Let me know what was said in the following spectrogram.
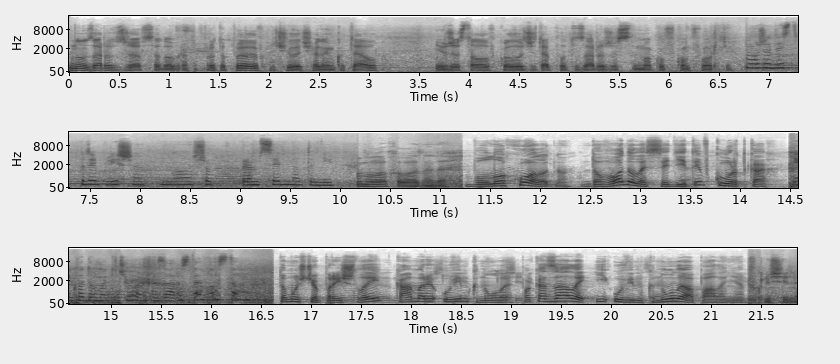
Ну зараз вже все добре. Протопили, включили ще один котел і вже стало в коледжі тепло, то зараз вже сидимо в комфорті. Може, десь потепліше, але щоб прям сильно, то ні. Було холодно, так. Да. Було холодно, доводилось сидіти в куртках, Як ви думаєте, чого вже зараз тепло стало? тому що прийшли, камери увімкнули, показали і увімкнули опалення. Включили.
